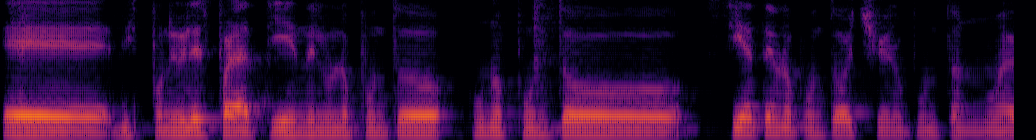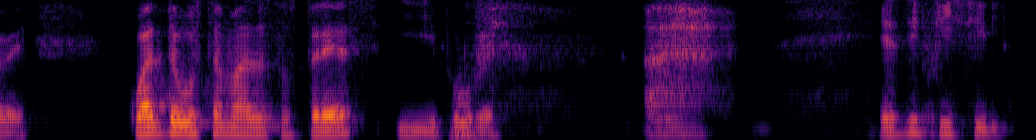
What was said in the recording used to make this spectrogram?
eh, disponibles para ti en el 1.7, 1.8 y 1.9. ¿Cuál te gusta más de estos tres y por qué? Ah, es difícil.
